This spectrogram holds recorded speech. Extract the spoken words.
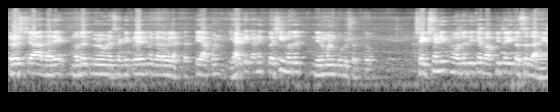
ट्रस्टच्या आधारे मदत मिळवण्यासाठी प्रयत्न करावे लागतात. ते आपण ह्या ठिकाणी कशी मदत निर्माण करू शकतो? शैक्षणिक मदतीच्या बाबतीतही तसंच आहे.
